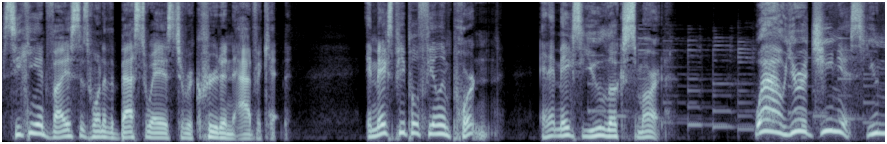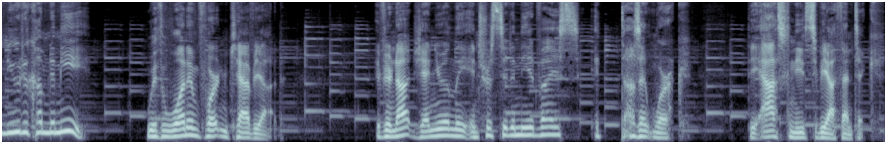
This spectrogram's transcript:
Seeking advice is one of the best ways to recruit an advocate. It makes people feel important, and it makes you look smart. Wow, you're a genius. You knew to come to me. With one important caveat if you're not genuinely interested in the advice, it doesn't work. The ask needs to be authentic.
